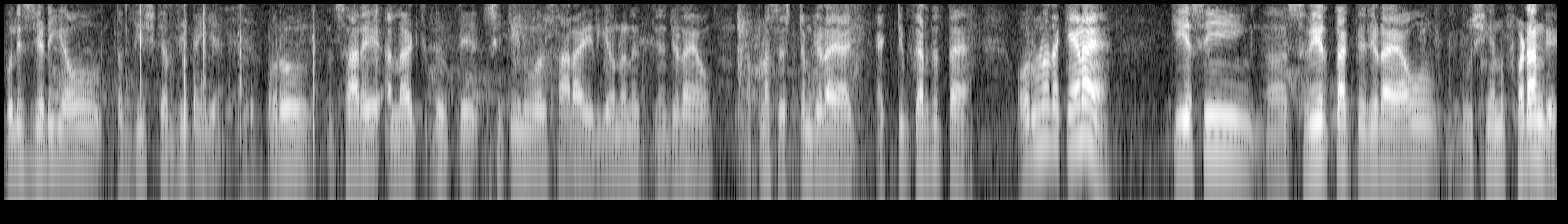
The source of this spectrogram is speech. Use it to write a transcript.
ਪੁਲਿਸ ਜਿਹੜੀ ਆ ਉਹ ਤਬਦੀਸ਼ ਕਰਦੀ ਪਈ ਹੈ ਔਰ ਉਹ ਸਾਰੇ ਅਲਰਟ ਦੇ ਉੱਤੇ ਸਿਟੀ ਨੂੰ ਔਰ ਸਾਰਾ ਏਰੀਆ ਉਹਨਾਂ ਨੇ ਜਿਹੜਾ ਆ ਉਹ ਆਪਣਾ ਸਿਸਟਮ ਜਿਹੜਾ ਆ ਐਕਟਿਵ ਕਰ ਦਿੱਤਾ ਹੈ। ਔਰ ਉਹਨਾਂ ਦਾ ਕਹਿਣਾ ਹੈ ਕਿ ਅਸੀਂ ਸਵੇਰ ਤੱਕ ਜਿਹੜਾ ਆ ਉਹ ਦੋਸ਼ੀਆਂ ਨੂੰ ਫੜਾਂਗੇ।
